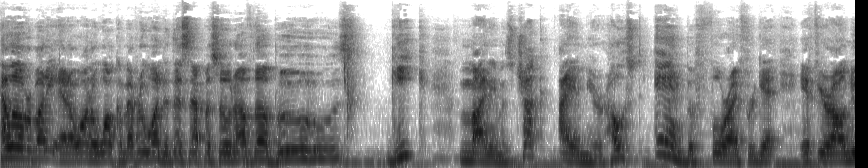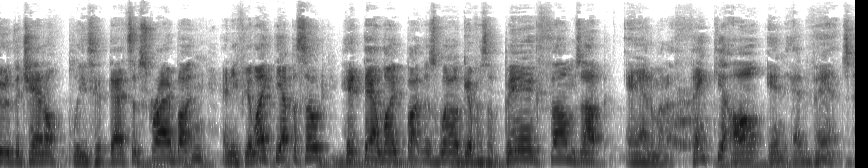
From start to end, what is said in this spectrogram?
Hello, everybody, and I want to welcome everyone to this episode of The Booze Geek. My name is Chuck. I am your host. And before I forget, if you're all new to the channel, please hit that subscribe button. And if you like the episode, hit that like button as well. Give us a big thumbs up. And I'm going to thank you all in advance.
